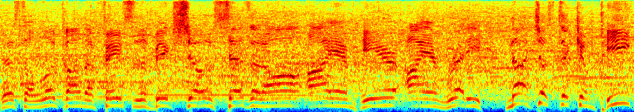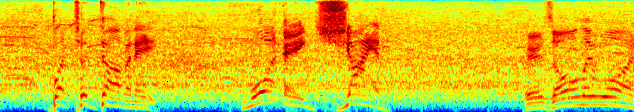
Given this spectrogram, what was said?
Just a look on the face of the Big Show says it all. I am here. I am ready, not just to compete, but to dominate. What a giant. There's only one.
